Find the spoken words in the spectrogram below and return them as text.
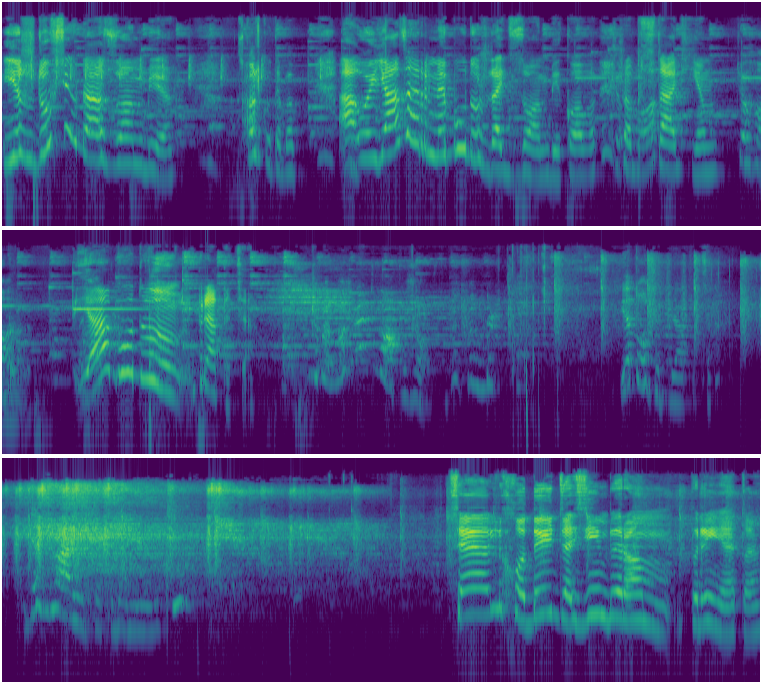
і жду всегда зомбі. Скільки у тебе? Але я зараз не буду ждати зомбіков, щоб Чого? стати їм. Чого? Я буду прятатися. Чекай, можна два, пожалуйста? Я тоже прятаться. Я знаю, що куди мені йти. Цель ходить за зімбіром прийнята.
